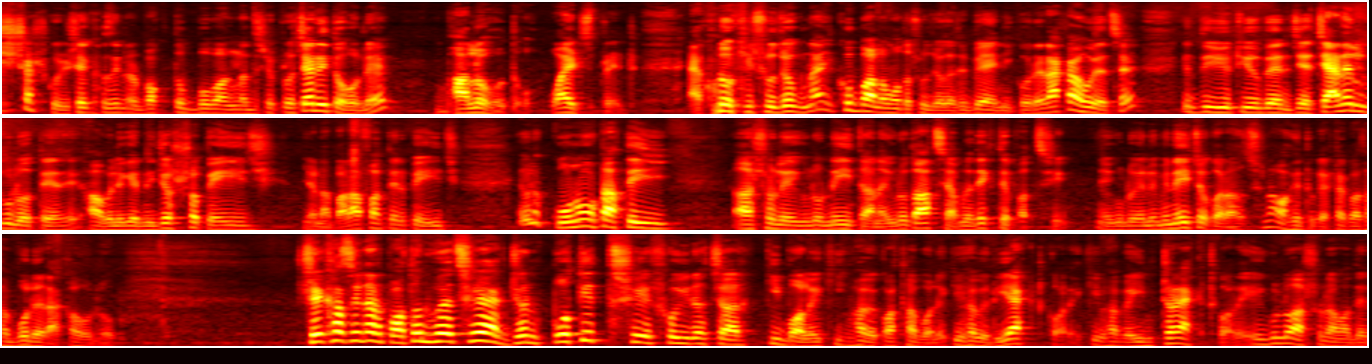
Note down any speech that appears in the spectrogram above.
বিশ্বাস করি শেখ হাসিনার বক্তব্য বাংলাদেশে প্রচারিত হলে ভালো হতো ওয়াইড স্প্রেড এখনও কি সুযোগ নাই? খুব ভালো মতো সুযোগ আছে বেআইনি করে রাখা হয়েছে। কিন্তু ইউটিউবের যে চ্যানেলগুলোতে আওয়ামী লীগের নিজস্ব পেজ জনাব বারাফাতের পেজ এগুলো কোনোটাতেই আসলে এগুলো নেই তা না। এগুলো তো আছে, আমরা দেখতে পাচ্ছি। এগুলো এলিমিনেটও করা হচ্ছে না। অহেতুক একটা কথা বলে রাখা হলো। শেখ হাসিনার পতন হয়েছে একজন পতিত সে স্বৈরাচার কি বলে, কীভাবে কথা বলে, কীভাবে রিয়্যাক্ট করে, কীভাবে ইন্টারাক্ট করে, এগুলো আসলে আমাদের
